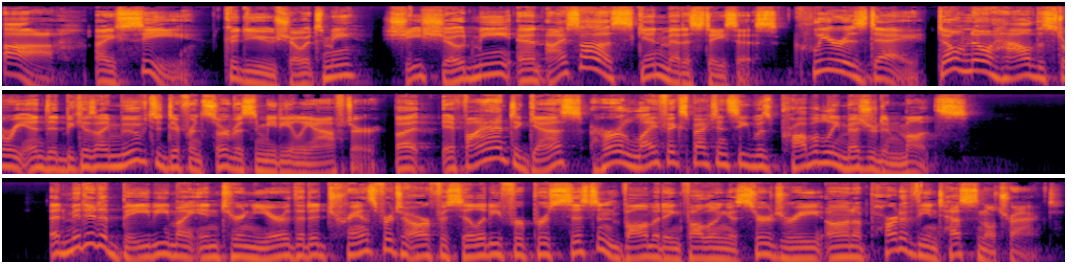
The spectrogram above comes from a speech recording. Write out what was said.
Ah, I see. Could you show it to me? She showed me, and I saw a skin metastasis, clear as day. Don't know how the story ended because I moved to different service immediately after. But if I had to guess, her life expectancy was probably measured in months. Admitted a baby my intern year that had transferred to our facility for persistent vomiting following a surgery on a part of the intestinal tract.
